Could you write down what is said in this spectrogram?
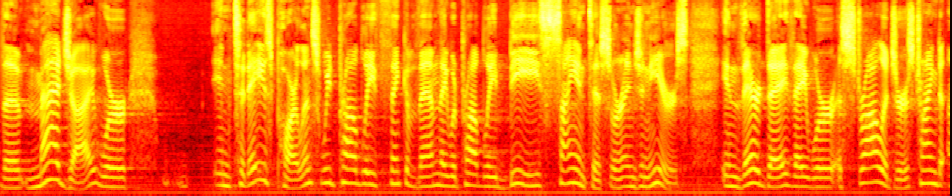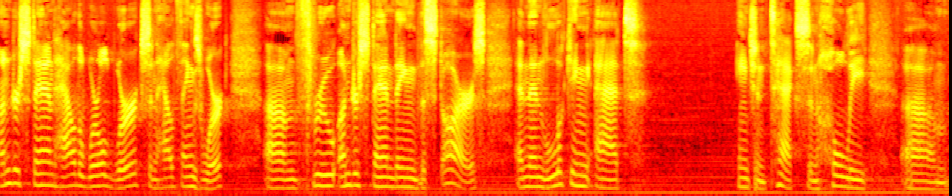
The Magi were, in today's parlance, we'd probably think of them, they would probably be scientists or engineers. In their day, they were astrologers trying to understand how the world works and how things work um, through understanding the stars and then looking at ancient texts and holy um,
